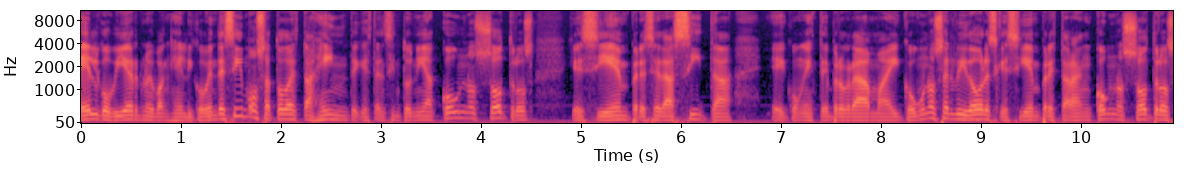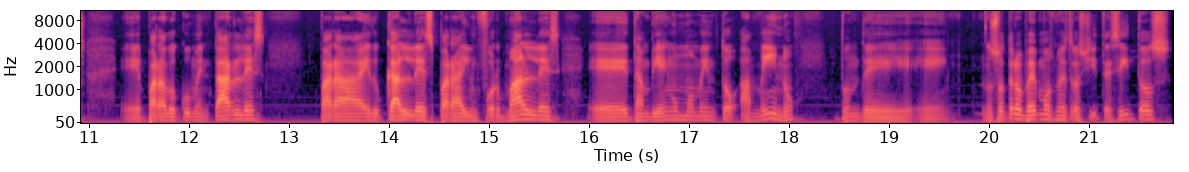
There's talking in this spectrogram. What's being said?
el gobierno evangélico. Bendecimos a toda esta gente que está en sintonía con nosotros, que siempre se da cita eh, con este programa y con unos servidores que siempre estarán con nosotros eh, para documentarles para educarles, para informarles, eh, también un momento ameno donde nosotros vemos nuestros chistecitos,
